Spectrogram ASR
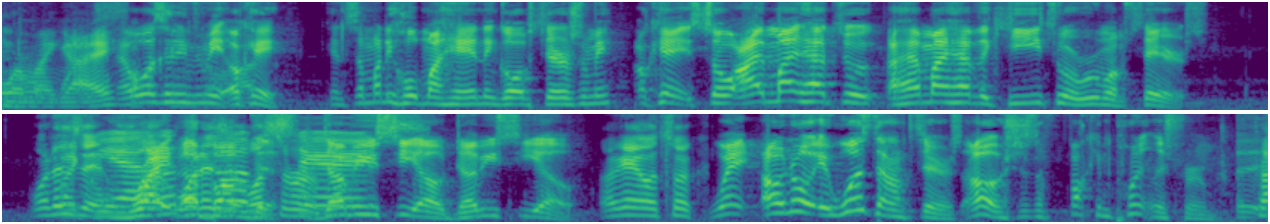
for, my guy? That wasn't even me. Okay, can somebody hold my hand and go upstairs with me? Okay, so I might have to. I might have the key to a room upstairs. What is it? Yeah, right what is above it? What's this. the room? WCO. WCO. Okay, let's look. Wait. Oh no, it was downstairs. Oh, it's just a fucking pointless room. Found a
